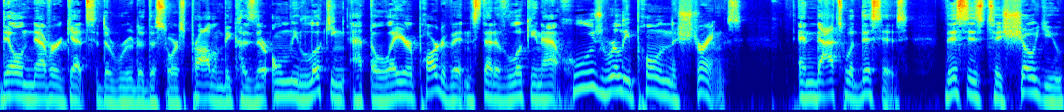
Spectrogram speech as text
They'll never get to the root of the source problem because they're only looking at the layer part of it instead of looking at who's really pulling the strings. And that's what this is. This is to show you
